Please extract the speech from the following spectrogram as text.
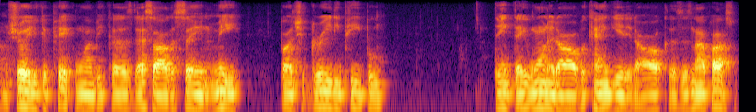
I'm sure you could pick one because that's all the same to me. Bunch of greedy people think they want it all but can't get it all because it's not possible.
